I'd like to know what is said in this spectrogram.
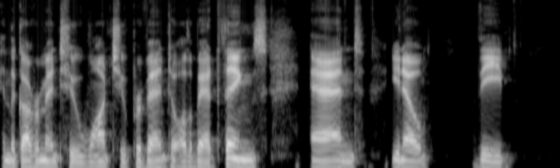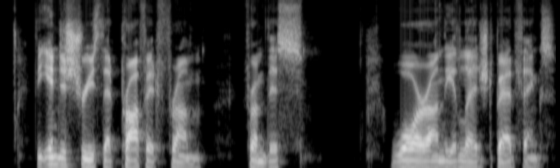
in the government who want to prevent all the bad things, and you know, the the industries that profit from from this war on the alleged bad things.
